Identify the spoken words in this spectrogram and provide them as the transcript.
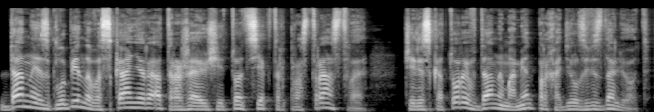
данные с глубинного сканера, отражающие тот сектор пространства, через который в данный момент проходил звездолет.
